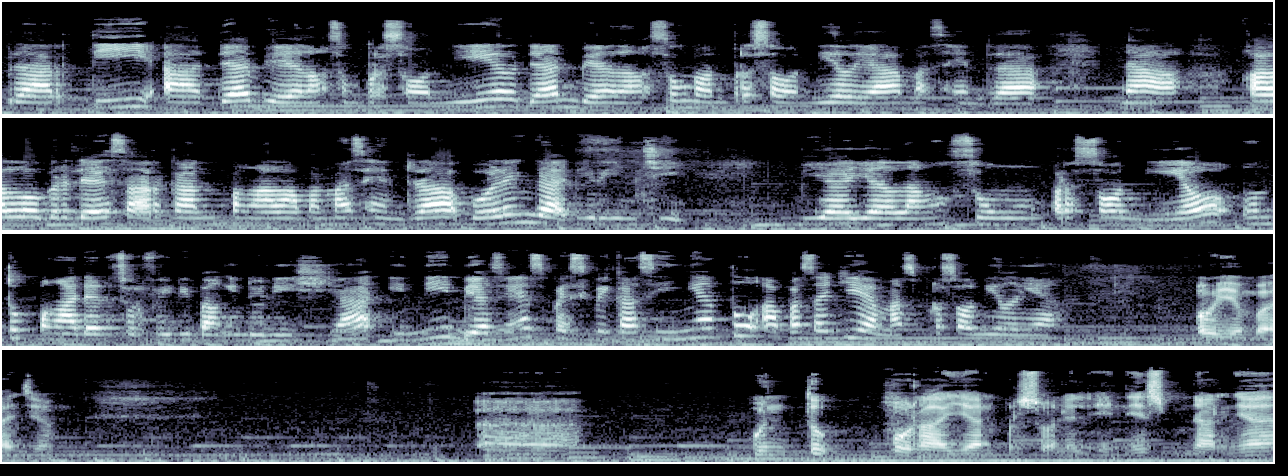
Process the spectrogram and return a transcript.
Berarti ada biaya langsung personil dan biaya langsung non personil ya Mas Hendra. Nah, kalau berdasarkan pengalaman Mas Hendra, boleh nggak dirinci biaya langsung personil untuk pengadaan survei di Bank Indonesia ini biasanya spesifikasinya tuh apa saja ya Mas personilnya? Oh iya Mbak Ajam. Uh, untuk uraian personil ini sebenarnya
